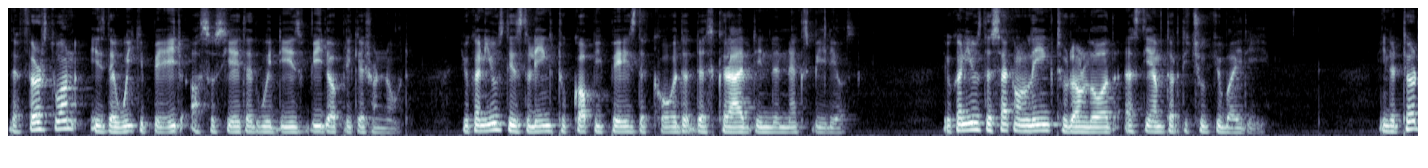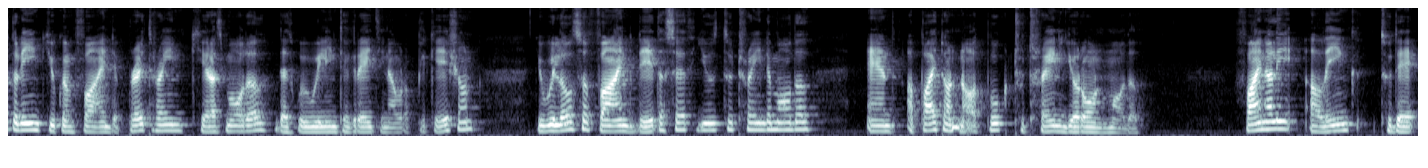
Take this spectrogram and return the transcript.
The first one is the wiki page associated with this video application note. You can use this link to copy-paste the code described in the next videos. You can use the second link to download STM32Cube IDE. In the third link you can find the pre-trained Keras model that we will integrate in our application. You will also find the dataset used to train the model and a Python notebook to train your own model. Finally, a link to the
